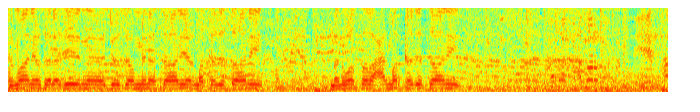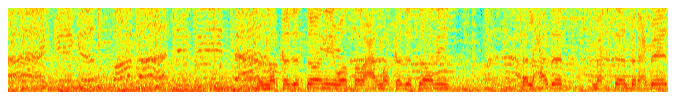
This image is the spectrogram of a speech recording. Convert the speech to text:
38 جزء من الثانية. المركز الثاني من وصل على المركز الثاني. يحقق المركز الثاني وصل على المركز الثاني. الحدث محسن بن عبيد.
